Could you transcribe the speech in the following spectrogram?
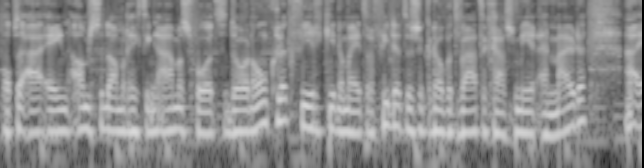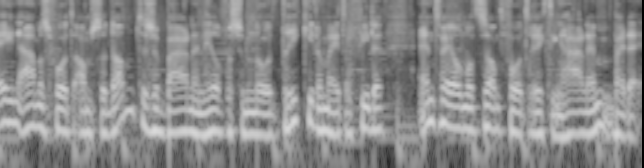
Op de A1 Amsterdam richting Amersfoort door een ongeluk. 4 kilometer file tussen Knoop het Watergaasmeer en Muiden. A1 Amersfoort Amsterdam tussen Baarn en Hilversum Noord 3 kilometer file. En 200 Zandvoort richting Haarlem bij de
